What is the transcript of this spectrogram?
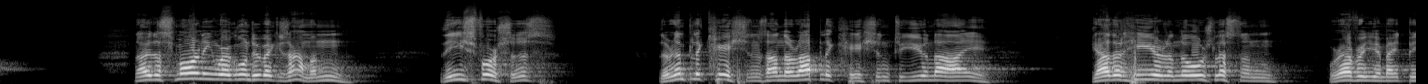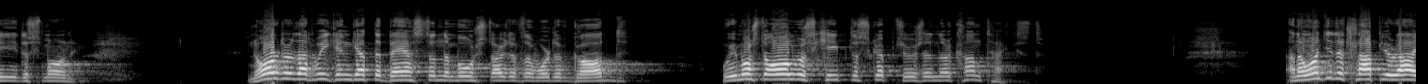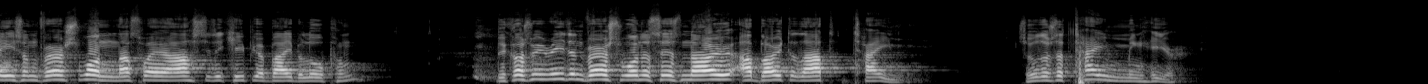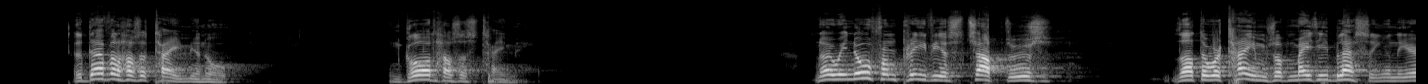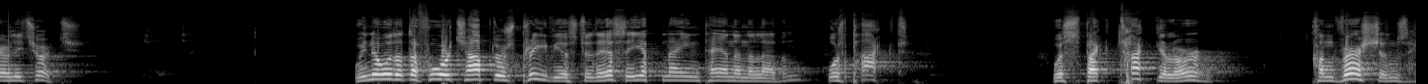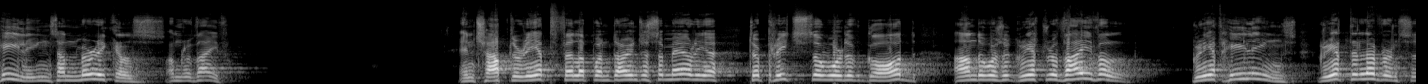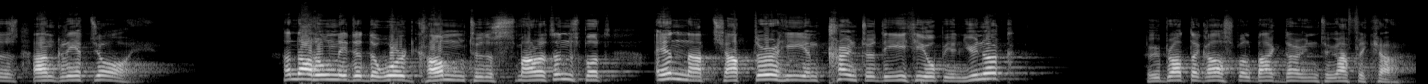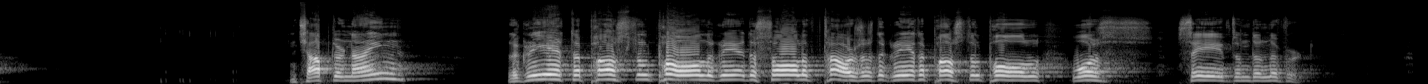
Now, this morning we're going to examine these forces, their implications and their application to you and I, gathered here and those listening, wherever you might be this morning. In order that we can get the best and the most out of the Word of God, we must always keep the Scriptures in their context. And I want you to clap your eyes on verse 1. That's why I asked you to keep your Bible open. Because we read in verse 1, it says, Now about that time. So there's a timing here. The devil has a time, you know. And God has his timing. Now we know from previous chapters that there were times of mighty blessing in the early church. We know that the four chapters previous to this, 8, 9, 10, and 11, was packed with spectacular conversions, healings, and miracles and revival. In chapter 8, Philip went down to Samaria to preach the word of God, and there was a great revival, great healings, great deliverances, and great joy. And not only did the word come to the Samaritans, but in that chapter he encountered the Ethiopian eunuch who brought the gospel back down to Africa. In chapter 9, the great apostle Paul, the great the Saul of Tarsus, the great apostle Paul was saved and delivered.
